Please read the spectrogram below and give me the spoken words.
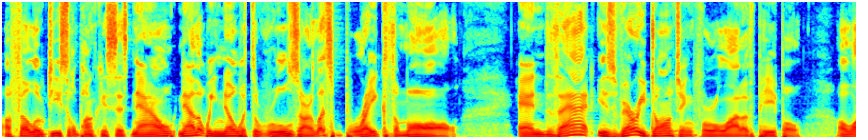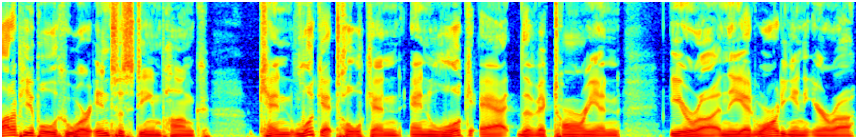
a fellow diesel punk who says now now that we know what the rules are let's break them all. And that is very daunting for a lot of people. A lot of people who are into steampunk can look at tolkien and look at the victorian era and the edwardian era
